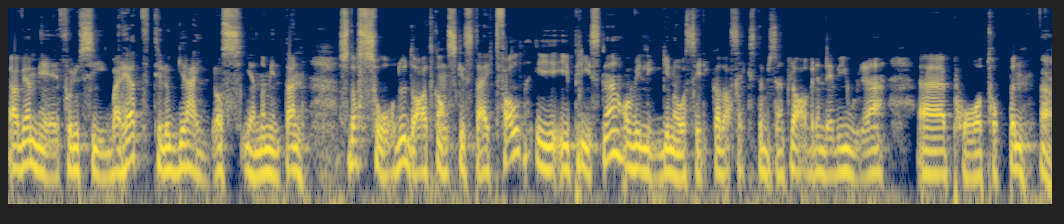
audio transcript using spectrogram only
ja, vi har mer forutsigbarhet til å greie oss gjennom vinteren. Så da så du da et ganske sterkt fall i, i prisene, og vi ligger nå ca. 60 lavere enn det vi gjorde eh, på toppen. Ja.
